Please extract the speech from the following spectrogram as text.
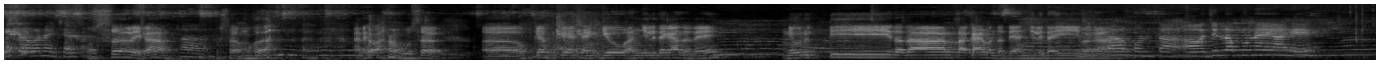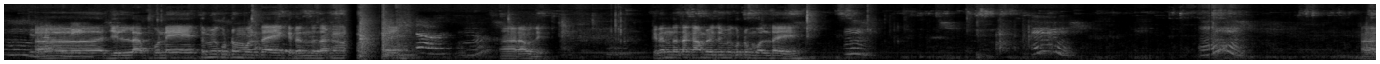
उसळ बनायची असं उसळ आहे का? हा. उसळ अरे वा उसळ. Okay okay thank you Anjali ताई काय म्हणतात ते? निवृत्ती दादाला काय म्हणतात ते अंजली ताई बघा. जिल्हा कोणता? जिल्हा पुणे आहे. जिल्हा पुणे. अं, जिल्हा पुणे. तुम्ही कुठून बोलताय किरण दादा कांबळे? हा राहू दे. किरण दादा कांबळे तुम्ही कुठून बोलताय? हा,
